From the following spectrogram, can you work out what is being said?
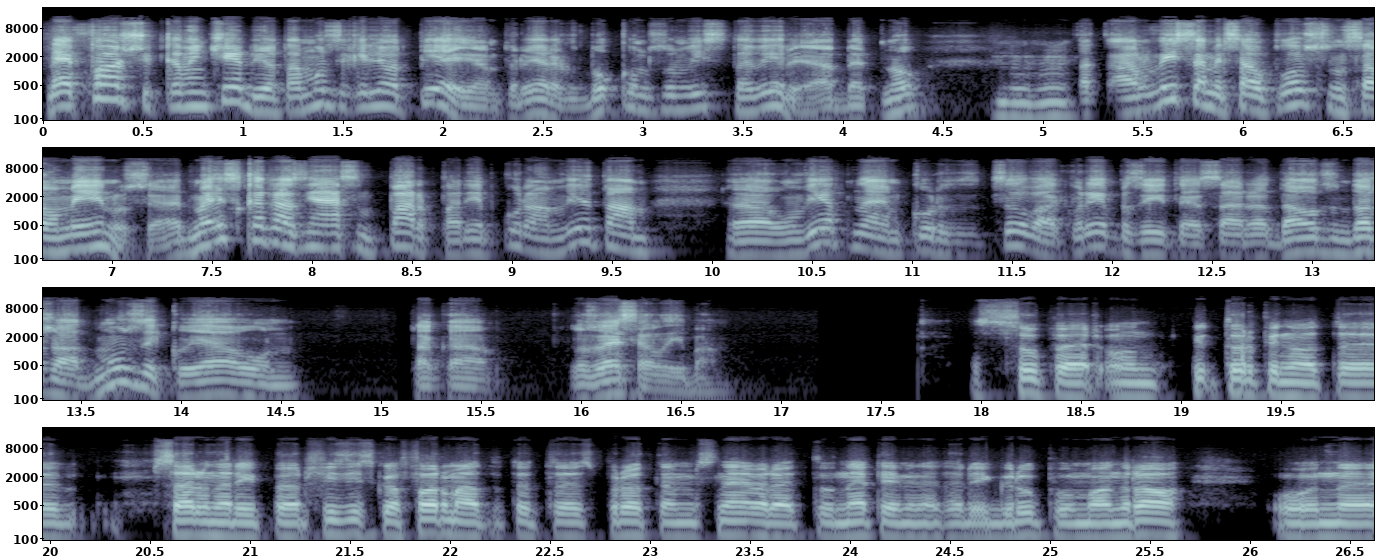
Nē, forši, ka viņš ir, jo tā muzika ir ļoti pieejama. Tur ir ieraksts bukums un viss tev ir. Ja? Bet, nu, mm -hmm. tā kā visam ir savu plusu un savu mīnusu. Ja? Mēs katrā ziņā esam par, par jebkurām vietām uh, un vietnēm, kur cilvēki var iepazīties ar daudz un dažādu muziku. Ja? Un, Tā kā uz veselībām. Super. Un turpinot eh, sarunu arī par fizisko formātu, tad es, protams, nevarētu nepieminēt arī grupu Monroe. Un eh,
